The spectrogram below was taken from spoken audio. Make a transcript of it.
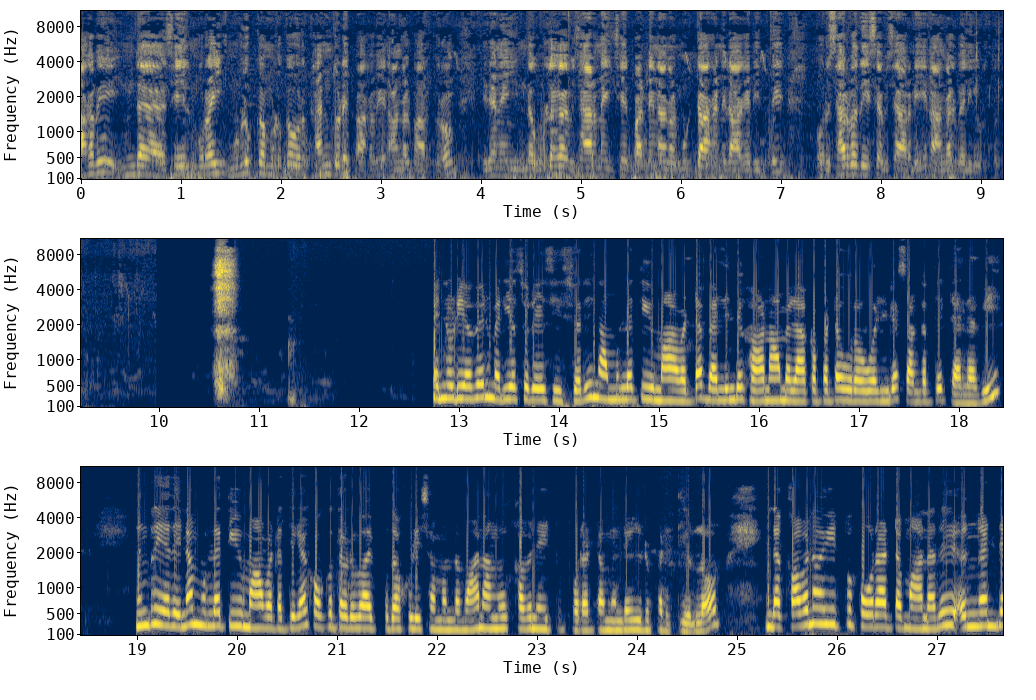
ஆகவே இந்த செயல்முறை முழுக்க முழுக்க ஒரு கண்துடைப்பாகவே நாங்கள் பார்க்கிறோம். இதனை இந்த உலக விசாரணை செயற்பாட்டை நாங்கள் முட்டாக நிராகரித்து ஒரு சர்வதேச விசாரணையை நாங்கள் வலியுறுத்துகிறோம். என்னுடைய பேர் மரிய சுரேசீஸ்வரி நான் முல்லைத்தீவு மாவட்ட வலிந்து காணாமலாக்கப்பட்ட உறவுகளின் சங்கத்தை தலைவி இன்றைய தினம் முல்லைத்தீவு மாவட்டத்தில் கொக்கு தொடுவாய் புதகுழி சம்பந்தமாக நாங்கள் கவன ஈர்ப்பு போராட்டம் என்று ஈடுபடுத்தியுள்ளோம். இந்த கவன ஈர்ப்பு போராட்டமானது எங்கெண்ட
